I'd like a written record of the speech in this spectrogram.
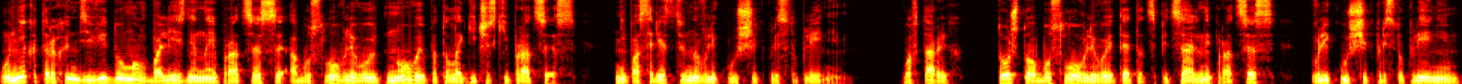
у некоторых индивидуумов болезненные процессы обусловливают новый патологический процесс, непосредственно влекущий к преступлениям. Во-вторых, то, что обусловливает этот специальный процесс, влекущий к преступлениям,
